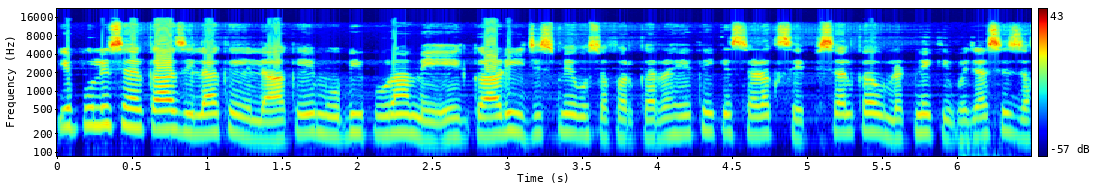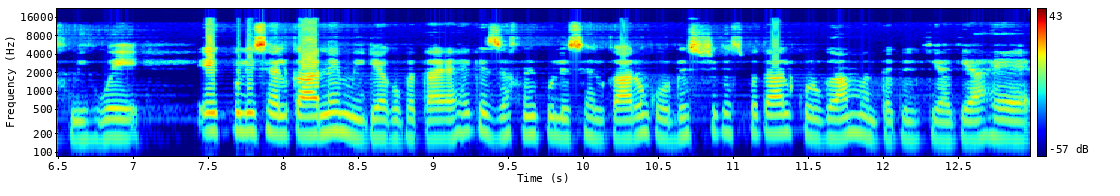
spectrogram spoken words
یہ پولیس اہلکار ضلع کے علاقے موبی پورہ میں ایک گاڑی جس میں وہ سفر کر رہے تھے کہ سڑک سے پھسل کر الٹنے کی وجہ سے زخمی ہوئے۔ ایک پولیس اہلکار نے میڈیا کو بتایا ہے کہ زخمی پولیس اہلکاروں کو ڈسٹرکٹ اسپتال کلگام منتقل کیا گیا ہے۔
